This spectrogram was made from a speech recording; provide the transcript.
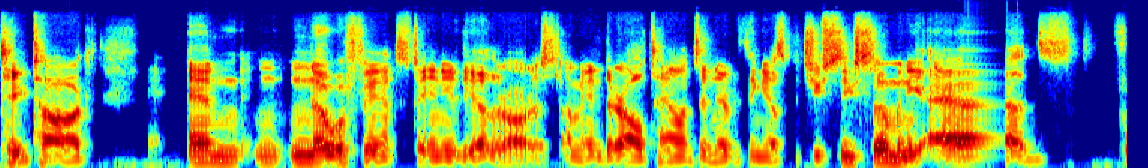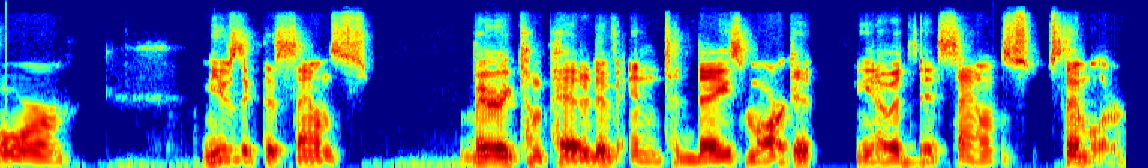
TikTok and no offense to any of the other artists. I mean, they're all talented and everything else, but you see so many ads for music that sounds very competitive in today's market you know, it, it sounds similar.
